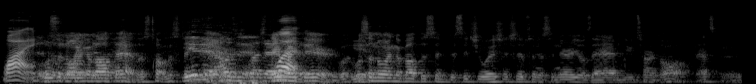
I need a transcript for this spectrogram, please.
why What's annoying about that? Let's talk. Let's stay Yeah, there. I was just about Stay right there. What's Yeah. annoying about the, si- the situationships and the scenarios that have you turned off? That's good.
